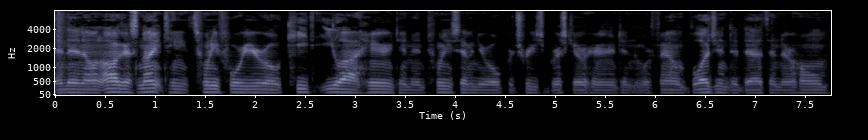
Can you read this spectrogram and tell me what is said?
And then on August 19th, 24 year old Keith Eli Harrington and 27 year old Patrice Briscoe Harrington were found bludgeoned to death in their home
